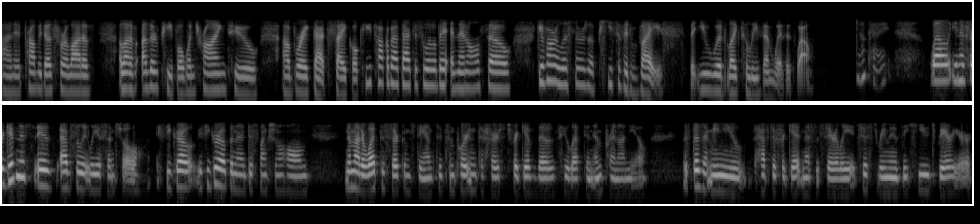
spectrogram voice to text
uh, and it probably does for a lot of a lot of other people when trying to uh, break that cycle. Can you talk about that just a little bit, and then also give our listeners a piece of advice that you would like to leave them with as well? Okay. Well, you know, forgiveness is absolutely essential. If you grow if you grow up in a dysfunctional home, No matter what the circumstance, it's important to first forgive those who left an imprint on you. This doesn't mean you have to forget necessarily, it just removes a huge barrier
